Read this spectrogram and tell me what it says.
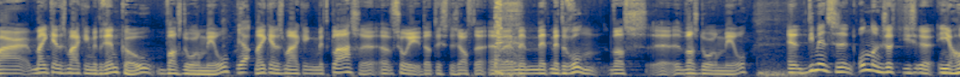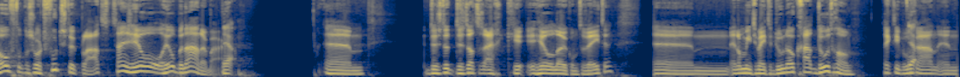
Maar mijn kennismaking met Remco was door een mail. Ja. Mijn kennismaking met Klaassen, eh, sorry, dat is dezelfde. eh, met, met, met Ron was, eh, was door een mail. En die mensen, ondanks dat je ze in je hoofd op een soort voetstuk plaatst, zijn ze heel, heel benaderbaar. Ja. Ehm, dus, dat, dus dat is eigenlijk he- heel leuk om te weten. Ehm, en om iets mee te doen ook, ga, doe het gewoon. Trek die broek Ja. aan en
